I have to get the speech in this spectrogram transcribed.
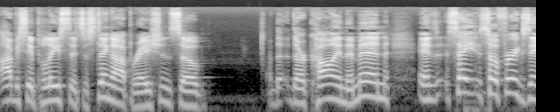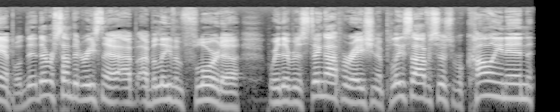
obviously police it's a sting operation so they're calling them in. And say so for example there was something recently I, I, believe in florida where there was a sting operation and police officers were calling in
